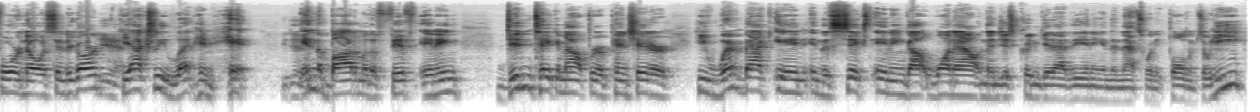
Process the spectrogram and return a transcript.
For Noah Syndergaard, Yeah. he actually let him hit. he did. in the bottom of the fifth inning. Didn't take him out for a pinch hitter. He went back in in the sixth inning, got one out, and then just couldn't get out of the inning. And then that's when he pulled him. So he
